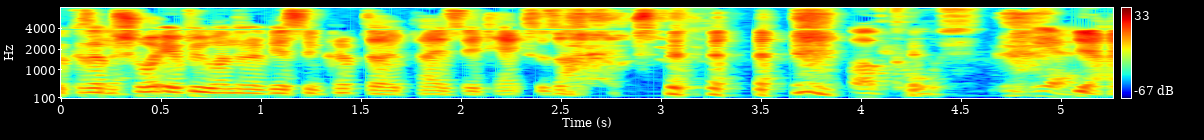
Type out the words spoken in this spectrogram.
because I'm sure everyone that invests in crypto pays their taxes on it. of course, yeah, yeah,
